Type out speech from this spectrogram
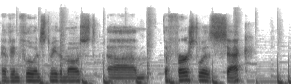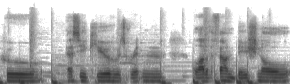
have influenced me the most. Um, the first was Sec, who SEQ, who's written a lot of the foundational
